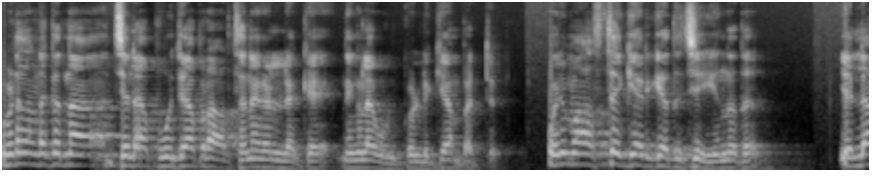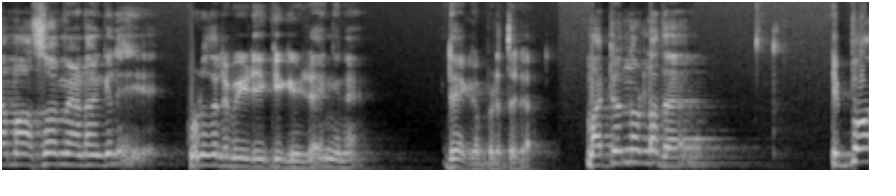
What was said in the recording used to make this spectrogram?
ഇവിടെ നടക്കുന്ന ചില പൂജാ പ്രാർത്ഥനകളിലൊക്കെ നിങ്ങളെ ഉൾക്കൊള്ളിക്കാൻ പറ്റും. ഒരു മാസത്തേക്കായിരിക്കും അത് ചെയ്യുന്നത്. എല്ലാ മാസവും വേണമെങ്കിൽ കൂടുതൽ വീഡിയോയ്ക്ക് കീഴെ ഇങ്ങനെ രേഖപ്പെടുത്തുക. മറ്റൊന്നുള്ളത് ഇപ്പോൾ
